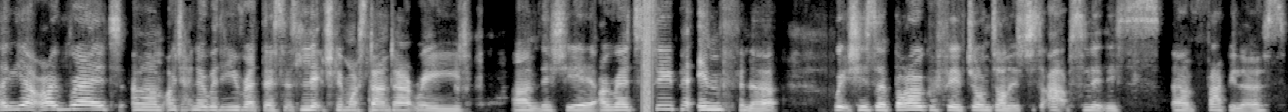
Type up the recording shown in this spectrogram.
Uh, yeah, I read. Um, I don't know whether you read this. It's literally my standout read um, this year. I read Super Infinite, which is a biography of John Donne. It's just absolutely uh, fabulous.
